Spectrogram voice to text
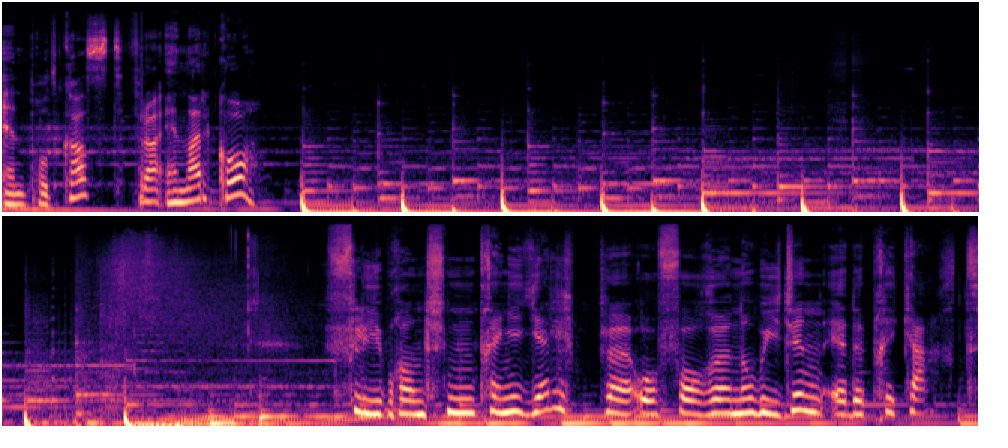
En podkast fra NRK. Flybransjen trenger hjelp, og for Norwegian er det prekært.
